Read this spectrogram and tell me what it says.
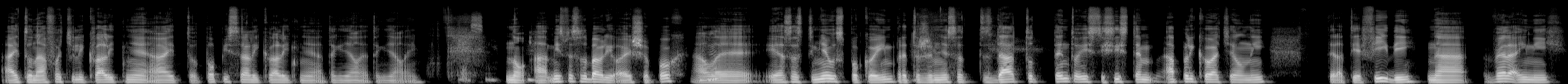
aj to nafotili kvalitne, aj to popísali kvalitne a tak ďalej a tak ďalej. Presne. No a my sme sa bavili o e-shopoch, ale ja sa s tým neuspokojím, pretože mne sa zdá to, tento istý systém aplikovateľný, teda tie feedy na veľa iných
